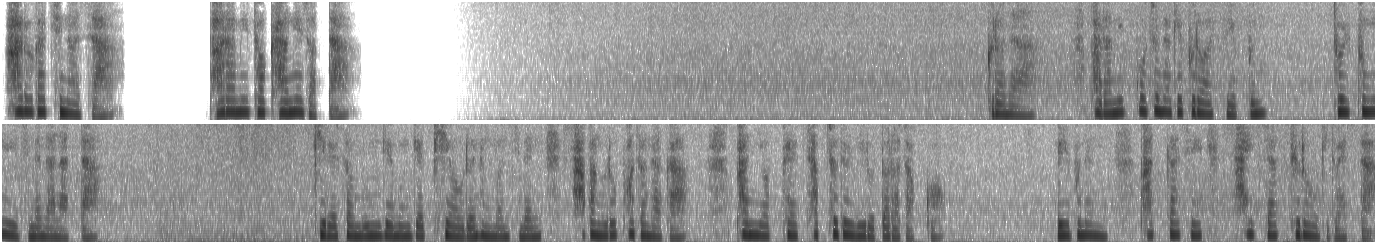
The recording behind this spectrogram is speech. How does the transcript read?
하루가 지나자 바람이 더 강해졌다. 그러나 바람이 꾸준하게 불어왔을 뿐 돌풍이 일지는 않았다. 길에서 뭉게뭉게 피어오른 흙먼지는 사방으로 퍼져나가 반 옆에 잡초들 위로 떨어졌고 일부는 밭까지 살짝 들어오기도 했다.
